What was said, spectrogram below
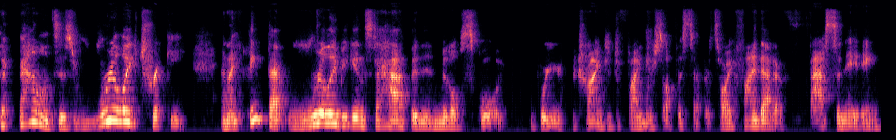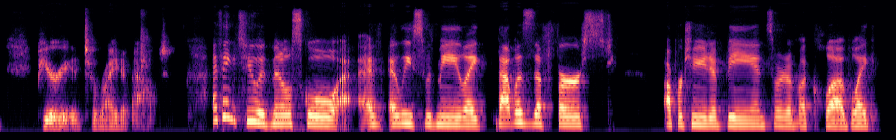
the balance is really tricky. And I think that really begins to happen in middle school where you're trying to define yourself as separate. So I find that a fascinating period to write about. I think too with middle school, at least with me, like that was the first opportunity of being in sort of a club, like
